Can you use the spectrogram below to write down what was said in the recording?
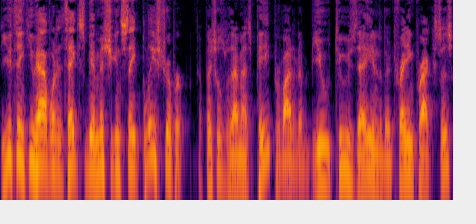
Do you think you have what it takes to be a Michigan State Police Trooper? Officials with MSP provided a view Tuesday into their training practices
